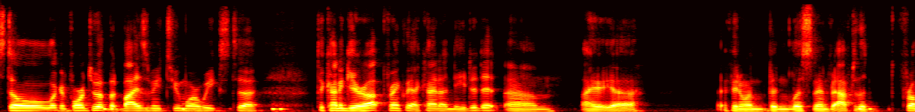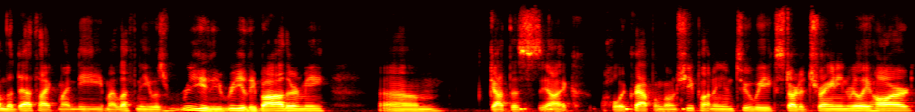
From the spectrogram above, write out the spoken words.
still looking forward to it, but buys me two more weeks to to kind of gear up. Frankly, I kind of needed it. Um, I uh, if anyone been listening after the from the death hike, my knee, my left knee was really really bothering me. Um, got this, you know, like holy crap, I'm going sheep hunting in two weeks. Started training really hard.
